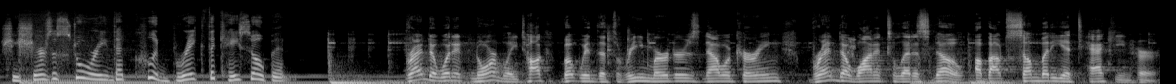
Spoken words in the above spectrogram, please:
She shares a story that could break the case open. Brenda wouldn't normally talk, but with the three murders now occurring, Brenda wanted to let us know about somebody attacking her.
